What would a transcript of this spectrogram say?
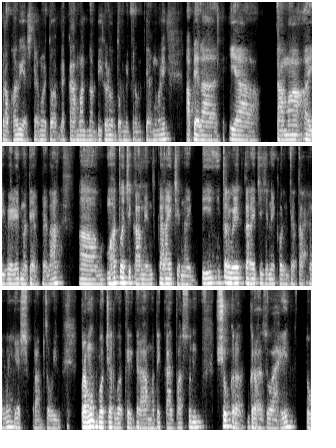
प्रभावी असल्यामुळे तो आपल्या कामांना बिघडवतो मित्र. त्यामुळे आपल्याला या कामा वेळेमध्ये आपल्याला महत्वाची कामे करायची नाही. ती इतर वेळेत करायची जेणेकरून त्यात आपल्याला यश प्राप्त होईल. प्रमुख गोचर वक्री ग्रहामध्ये कालपासून शुक्र ग्रह जो आहे तो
